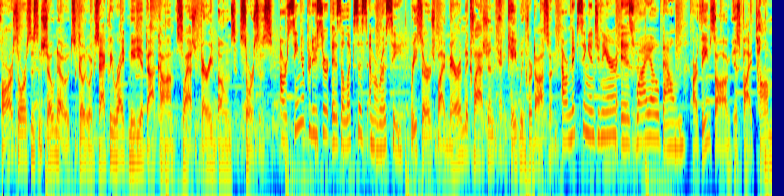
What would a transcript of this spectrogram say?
For our sources and show notes, go to exactlyrightmedia.com slash buried bones sources. Our senior producer is Alexis Amorosi. Research by Marin McCleskey and Kate Winkler Dawson. Our mixing engineer is Ryo Baum. Our theme song is by Tom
